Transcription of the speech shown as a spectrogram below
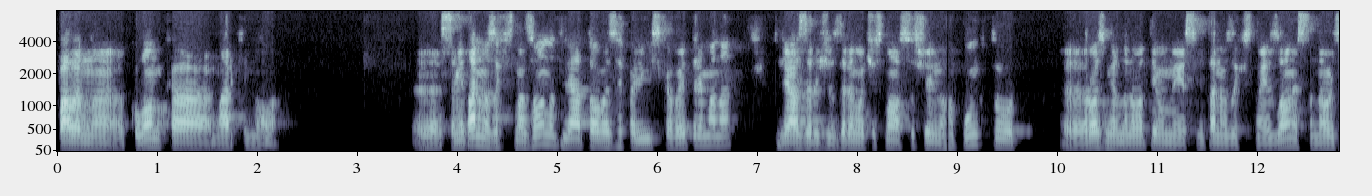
паливна колонка марки Нова. Санітарно-захисна зона для ТОВ Зефалівська витримана для зер- зерночисного сушильного пункту. Розмір нормативної санітарно-захисної зони становить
